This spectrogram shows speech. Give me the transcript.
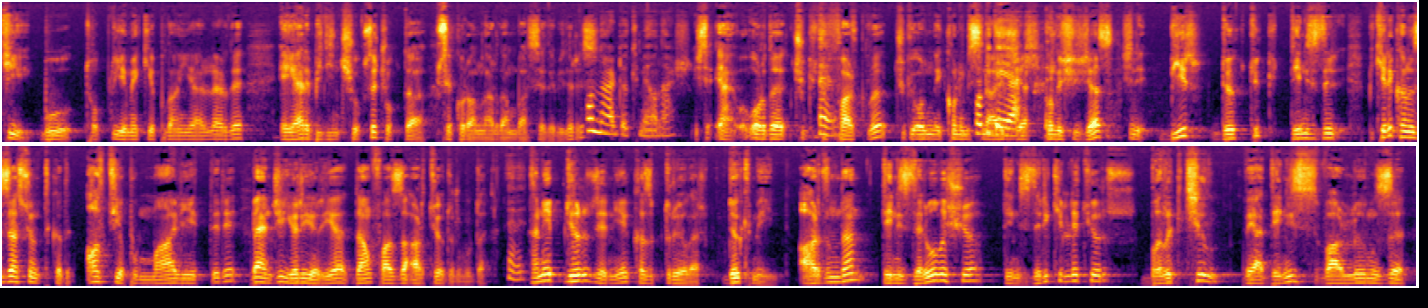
Ki bu toplu yemek yapılan yerlerde eğer bilinç yoksa çok daha yüksek oranlardan bahsedebiliriz. Onlar dökmüyorlar. İşte yani orada çünkü çok evet. farklı. Çünkü onun ekonomisini ayrıca değer. konuşacağız. Şimdi bir döktük denizleri bir kere kanalizasyon tıkadık. Altyapı maliyetleri bence yarı yarıyadan fazla artıyordur burada. Evet. Hani hep diyoruz ya niye kazıp duruyorlar? Dökmeyin. Ardından denizlere ulaşıyor. Denizleri kirletiyoruz. Balıkçıl veya deniz varlığımızı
